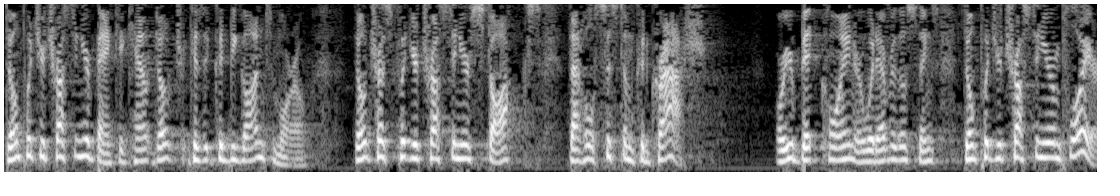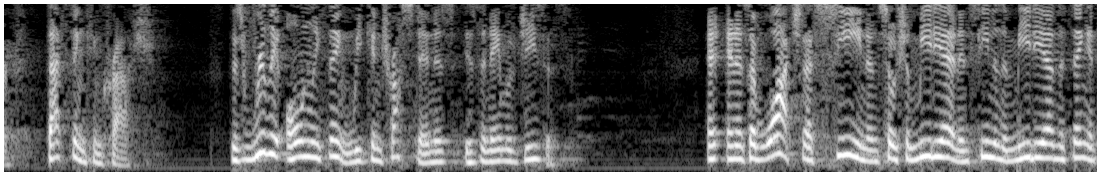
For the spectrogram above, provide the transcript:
Don't put your trust in your bank account, don't, because it could be gone tomorrow. Don't trust, put your trust in your stocks. That whole system could crash. Or your Bitcoin or whatever those things. Don't put your trust in your employer. That thing can crash. There's really only thing we can trust in is, is the name of Jesus. And, and, as I've watched and I've seen on social media and, seen in the media and the thing, and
